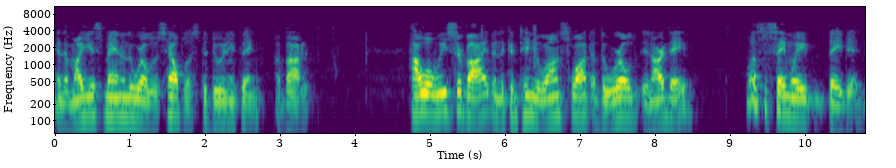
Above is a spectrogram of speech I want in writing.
and the mightiest man in the world was helpless to do anything about it. How will we survive in the continual onslaught of the world in our day? Well, it's the same way they did.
